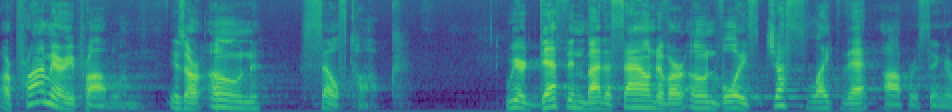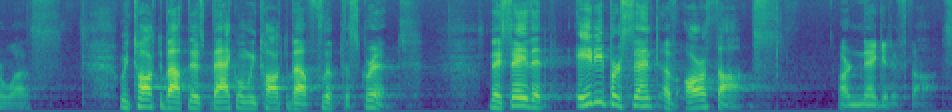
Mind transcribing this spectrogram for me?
Our primary problem is our own self talk. We are deafened by the sound of our own voice, just like that opera singer was. We talked about this back when we talked about flip the script. They say that 80% of our thoughts are negative thoughts.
